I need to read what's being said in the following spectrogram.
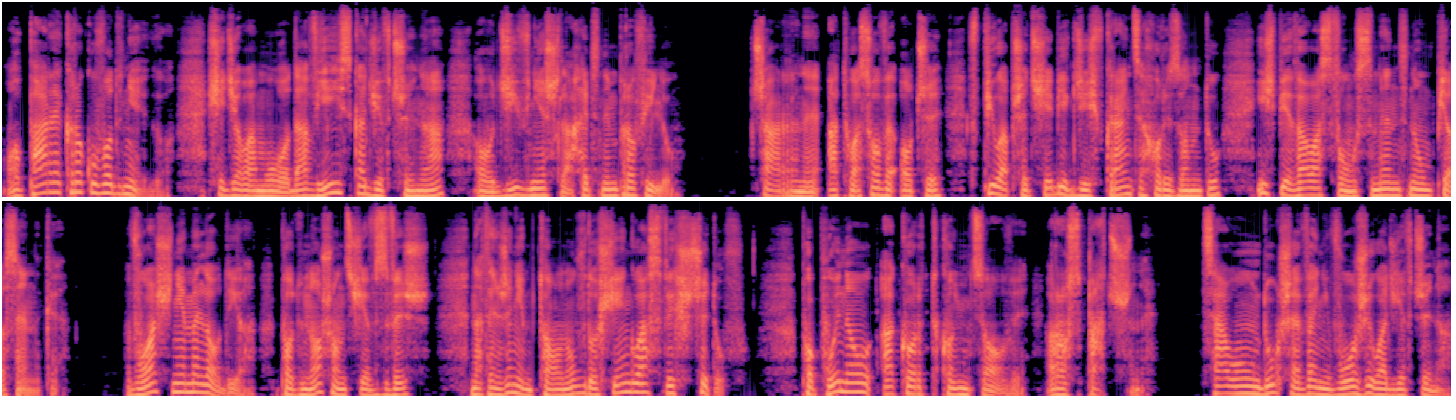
o parę kroków od niego, siedziała młoda wiejska dziewczyna o dziwnie szlachetnym profilu. czarne, atłasowe oczy wpiła przed siebie gdzieś w krańce horyzontu i śpiewała swą smętną piosenkę. Właśnie melodia, podnosząc się wzwyż, natężeniem tonów dosięgła swych szczytów. Popłynął akord końcowy, rozpaczny. Całą duszę weń włożyła dziewczyna.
